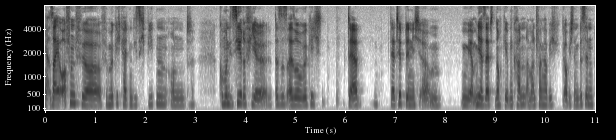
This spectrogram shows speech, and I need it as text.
ja, sei offen für, für Möglichkeiten, die sich bieten und kommuniziere viel. Das ist also wirklich der, der Tipp, den ich ähm, mir, mir selbst noch geben kann. Am Anfang habe ich, glaube ich, ein bisschen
